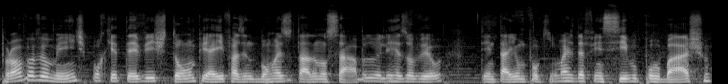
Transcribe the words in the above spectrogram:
Provavelmente porque teve Stomp aí fazendo bom resultado no sábado, ele resolveu tentar ir um pouquinho mais defensivo por baixo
